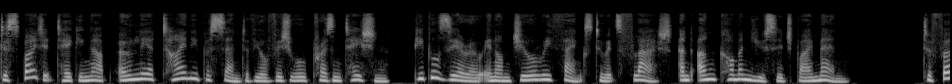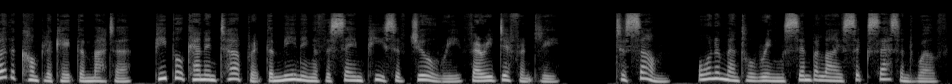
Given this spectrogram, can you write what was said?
Despite it taking up only a tiny percent of your visual presentation, people zero in on jewelry thanks to its flash and uncommon usage by men. To further complicate the matter, people can interpret the meaning of the same piece of jewelry very differently. To some, ornamental rings symbolize success and wealth,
